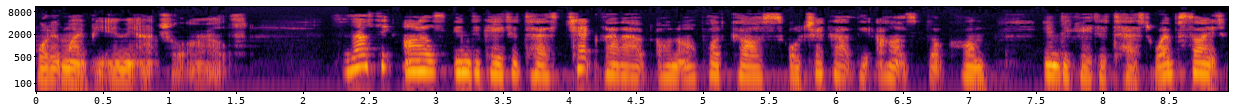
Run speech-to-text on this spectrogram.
what it might be in the actual IELTS. So that's the IELTS indicator test. Check that out on our podcast or check out the IELTS.com indicator test website.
